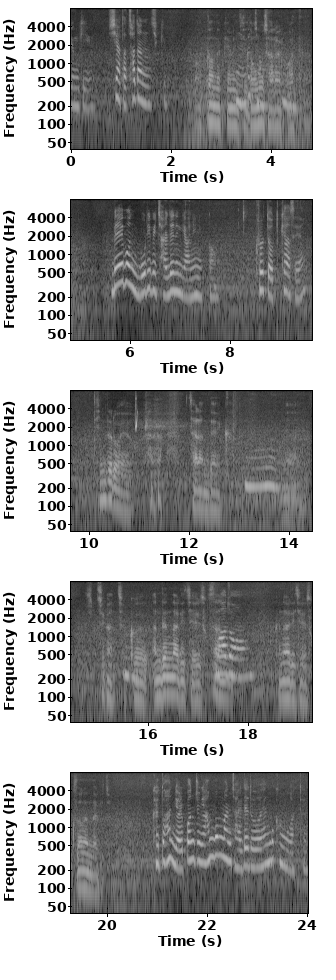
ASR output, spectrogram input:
연기 시야 다 차단시키고 어떤 느낌인지 음, 그쵸. 너무 잘알것 음. 같아요. 매번 몰입이 잘 되는 게 아니니까 그럴 때 어떻게 하세요? 힘들어해요. 잘 안 되니까. 음, 네, 쉽지가 않죠. 그 안 된 날이 제일 속상. 맞아. 그날이 제일 속상한 날이죠. 그래도 한 열 번 중에 한 번만 잘 돼도 행복한 것 같아요.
